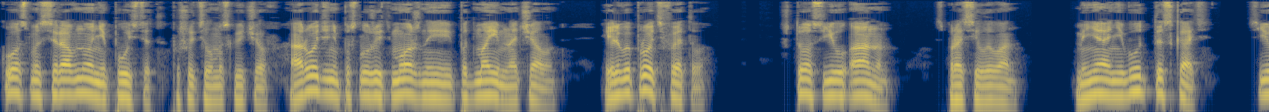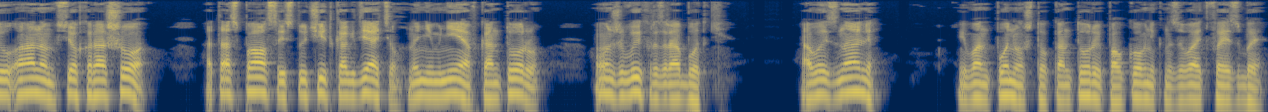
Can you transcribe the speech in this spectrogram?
«Космос все равно не пустят», — пошутил Москвичев. «А родине послужить можно и под моим началом. Или вы против этого?» «Что с Юаном?» — спросил Иван. «Меня не будут искать. С Юаном все хорошо. Отоспался и стучит, как дятел, но не мне, а в контору. Он же в их разработке. А вы знали?» Иван понял, что конторой полковник называет ФСБ.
